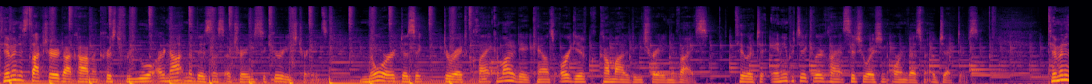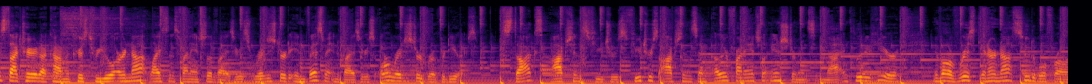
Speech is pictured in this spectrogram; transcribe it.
10MinuteStockTrader.com and Christopher Uhl are not in the business of trading securities trades nor does it direct client commodity accounts or give commodity trading advice tailored to any particular client situation or investment objectives. 10MinuteStockTrader.com and Christopher Uhl are not licensed financial advisors, registered investment advisors, or registered broker dealers. Stocks, options, futures, futures options, and other financial instruments not included here involve risk and are not suitable for all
